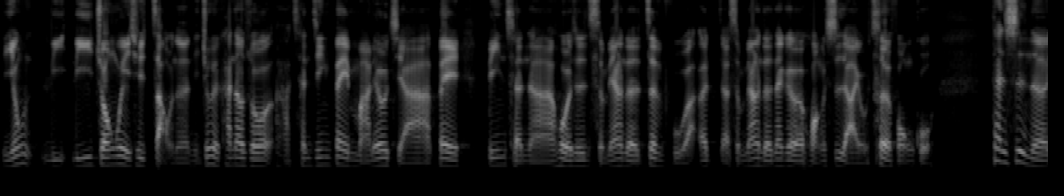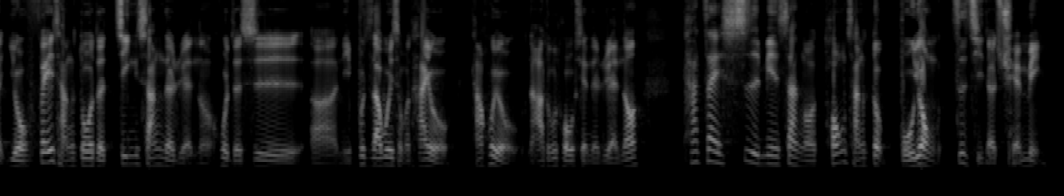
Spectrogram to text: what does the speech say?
你用李李宗伟去找呢，你就会看到说啊，曾经被马六甲、被槟城啊，或者是什么样的政府啊，呃呃什么样的那个皇室啊有册封过。但是呢，有非常多的经商的人哦，或者是呃你不知道为什么他有他会有拿督头衔的人哦。他在市面上哦，通常都不用自己的全名，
